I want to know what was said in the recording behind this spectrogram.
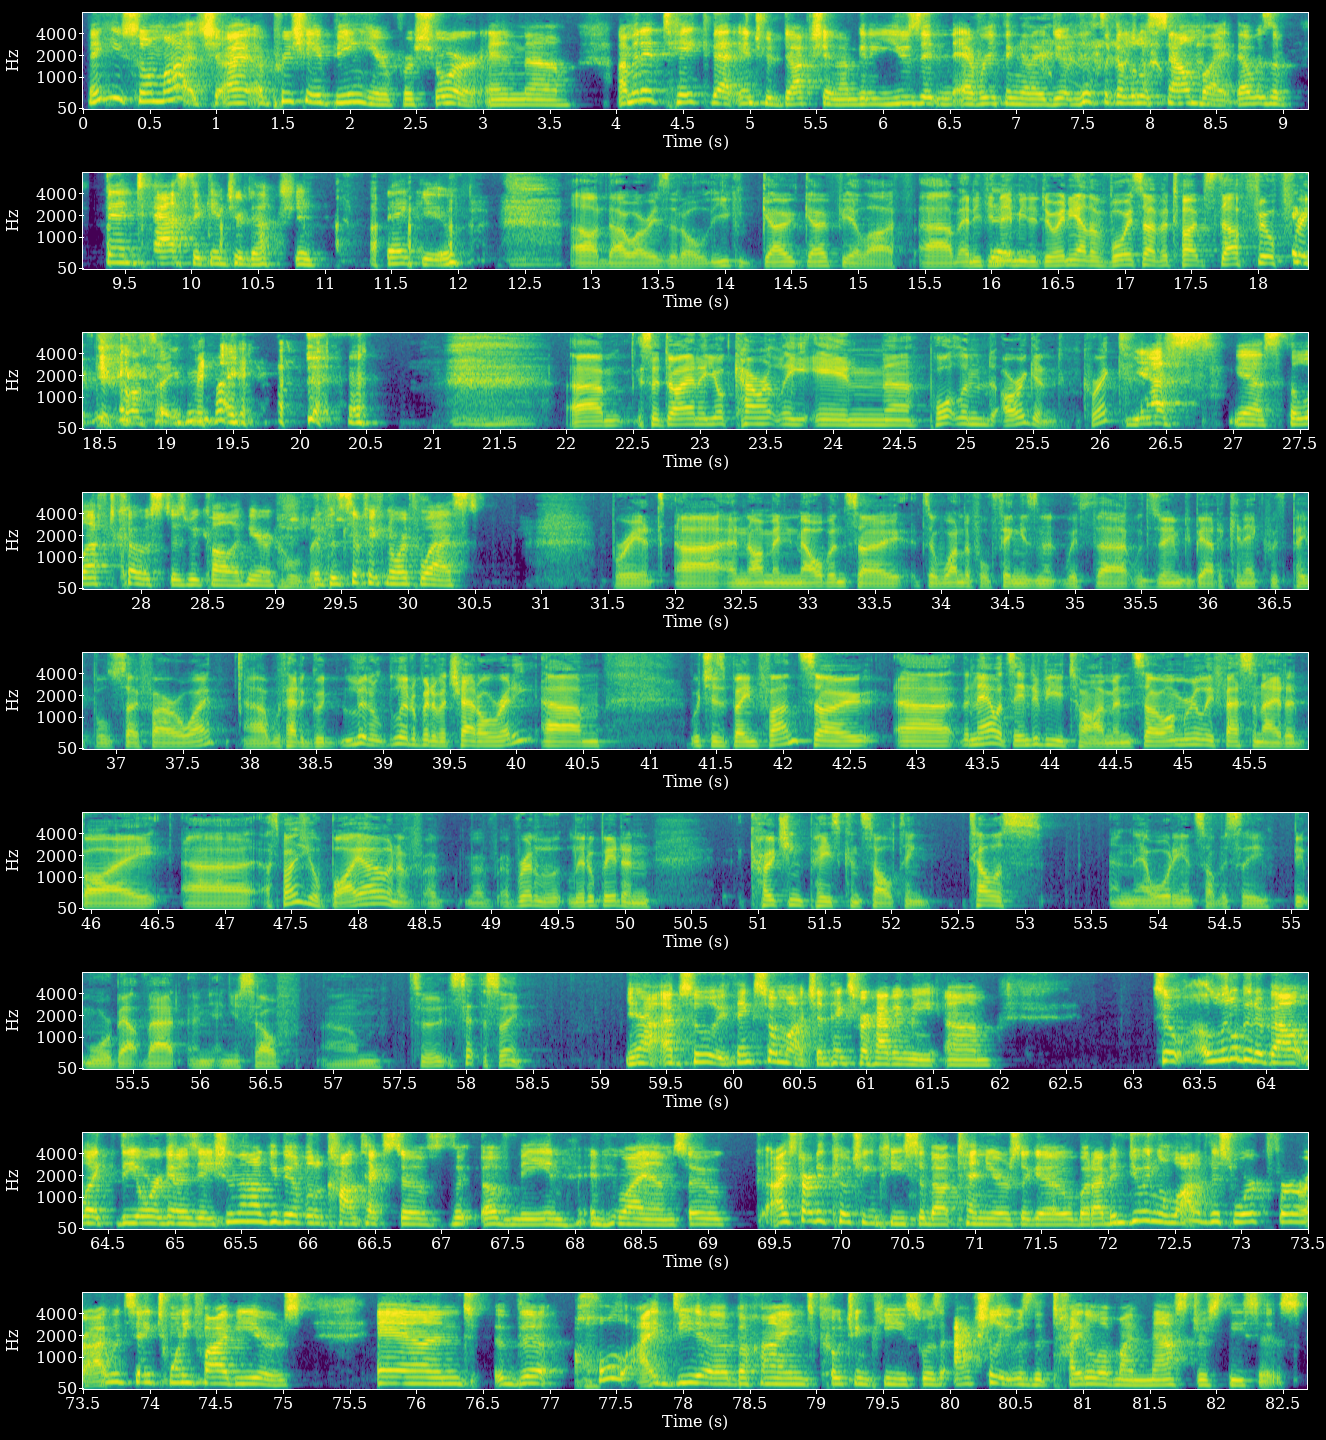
Thank you so much. I appreciate being here for sure. And um, I'm going to take that introduction. I'm going to use it in everything that I do. That's like a little soundbite. That was a fantastic introduction. Thank you. Oh, no worries at all. You can go go for your life. Um, and if you need me to do any other voiceover type stuff, feel free to contact me. Um, so, Diana, you're currently in uh, Portland, Oregon, correct? Yes, yes, the left coast, as we call it here, oh, the Pacific coast. Northwest. Brilliant. Uh, and I'm in Melbourne, so it's a wonderful thing, isn't it, with uh, with Zoom to be able to connect with people so far away. Uh, we've had a good little little bit of a chat already. Um, which has been fun. So, uh, but now it's interview time, and so I'm really fascinated by, uh, I suppose, your bio, and I've, I've, I've read a little bit, and Coaching Peace Consulting. Tell us and our audience, obviously, a bit more about that and, and yourself um, to set the scene. Yeah, absolutely. Thanks so much. And thanks for having me. Um, so a little bit about like the organization, then I'll give you a little context of of me and, and who I am. So I started coaching peace about 10 years ago, but I've been doing a lot of this work for I would say 25 years. And the whole idea behind coaching peace was actually it was the title of my master's thesis.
